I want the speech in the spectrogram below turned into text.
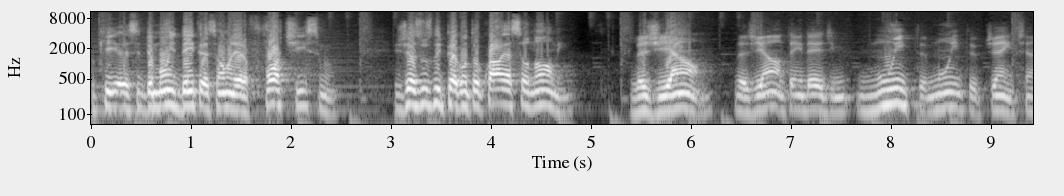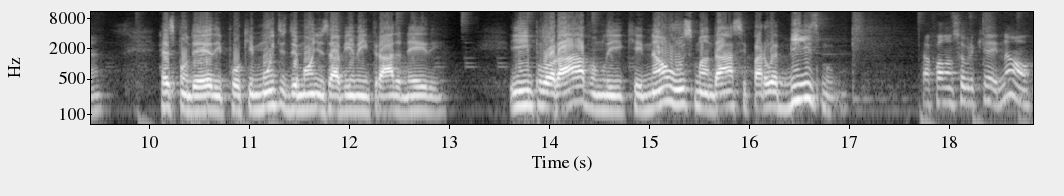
o que esse demônio dentro dessa homem era fortíssimo. Jesus lhe perguntou qual é seu nome. Legião. Legião tem ideia de muita, muita gente. Né? Respondeu ele, porque muitos demônios haviam entrado nele e imploravam-lhe que não os mandasse para o abismo. Está falando sobre o quê? Não,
